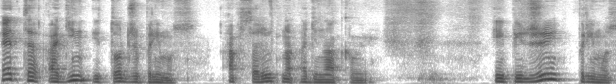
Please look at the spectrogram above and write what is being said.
это один и тот же примус, абсолютно одинаковый. APG примус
